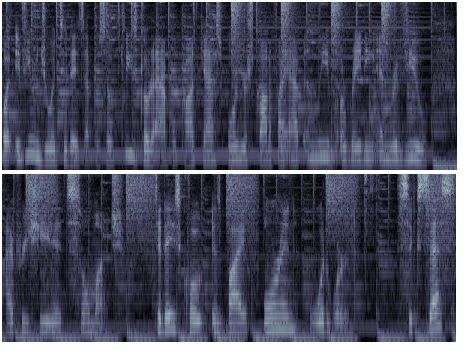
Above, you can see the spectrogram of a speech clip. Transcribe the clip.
but if you enjoyed today's episode, please go to Apple Podcasts or your Spotify app and leave a rating and review. I appreciate it so much. Today's quote is by Orrin Woodward Success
